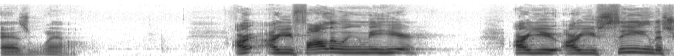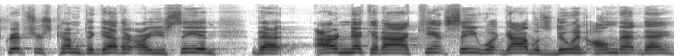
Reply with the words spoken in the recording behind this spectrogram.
as well. Are, are you following me here? Are you, are you seeing the scriptures come together? Are you seeing that our naked eye can't see what God was doing on that day?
